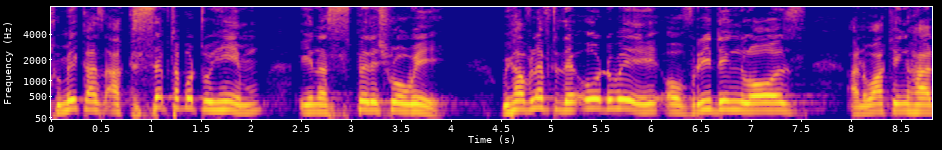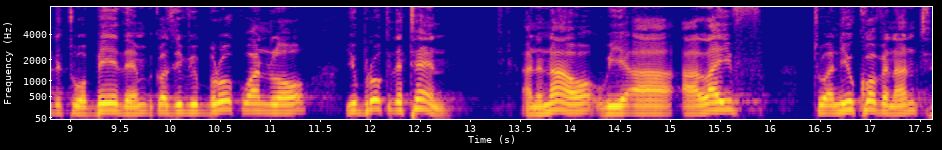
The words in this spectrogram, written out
to make us acceptable to Him in a spiritual way. We have left the old way of reading laws and working hard to obey them because if you broke one law, you broke the ten. And now we are alive to a new covenant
